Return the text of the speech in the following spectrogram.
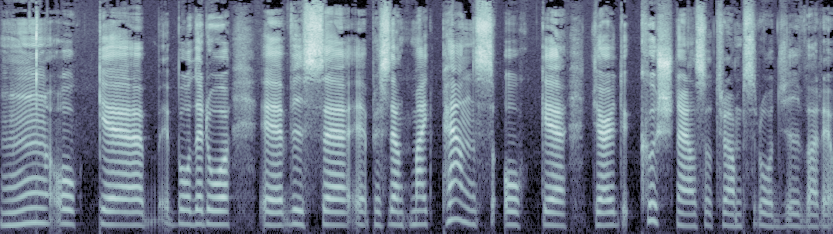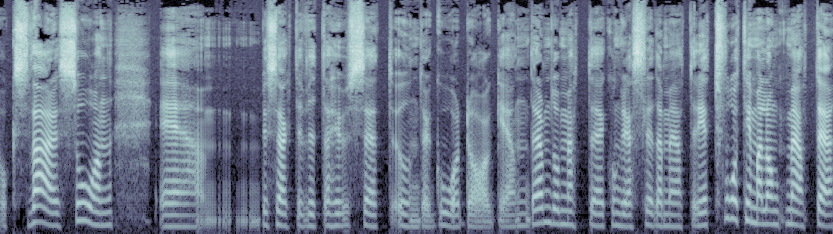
Mm, och eh, både då eh, vicepresident eh, Mike Pence och eh, Jared Kushner, alltså Trumps rådgivare och svärson, eh, besökte Vita huset under gårdagen där de då mötte kongressledamöter i ett två timmar långt möte,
